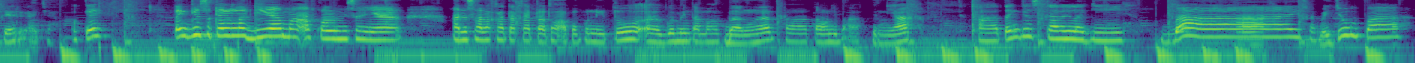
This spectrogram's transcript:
biarin aja. Oke? Okay? thank you sekali lagi ya maaf kalau misalnya ada salah kata-kata atau apa pun itu. Uh, gue minta maaf banget. Uh, tolong dimaafin ya. Uh, thank you sekali lagi. Bye. Sampai jumpa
